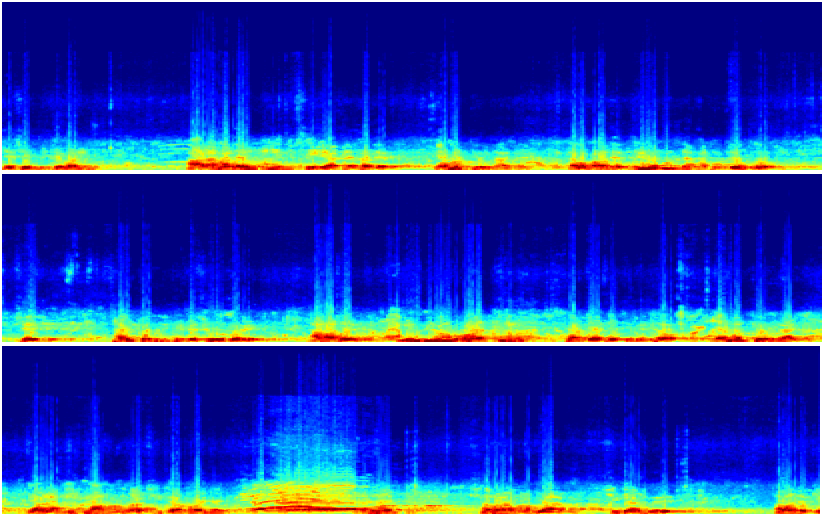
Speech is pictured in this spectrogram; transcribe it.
দেশে ফিরতে পারেনি। আর আমাদের সিনিয়র নেতাদের এমন কেউ নাই এবং আমাদের তৃণমূল নেতা পর্যন্ত সেই স্থায়ী কমিটি থেকে শুরু করে আমাদের ইউনিয়ন ওয়ার্ড পর্যায়ের নেতৃবৃন্দ এমন কেউ নাই যারা মিথ্যা মামলার শিকার হয় নাই। এবং আমরা মামলার শিকার হয়ে আমাদেরকে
